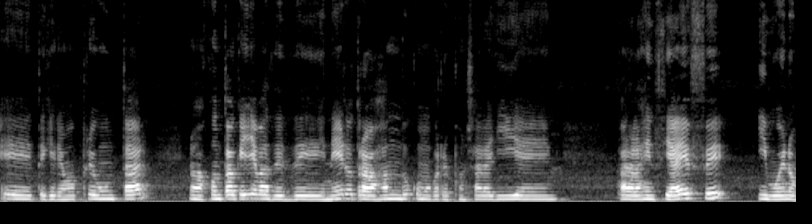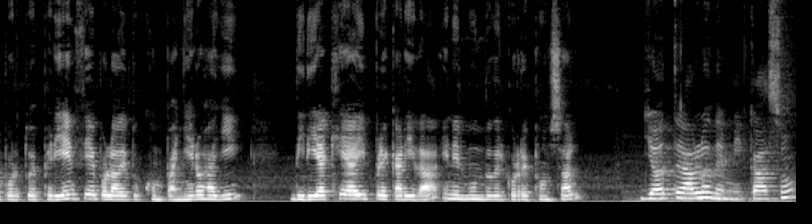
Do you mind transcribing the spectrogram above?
eh, te queremos preguntar, nos has contado que llevas desde enero trabajando como corresponsal allí en, para la agencia F y bueno, por tu experiencia y por la de tus compañeros allí, ¿dirías que hay precariedad en el mundo del corresponsal? Yo te hablo de mi caso,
